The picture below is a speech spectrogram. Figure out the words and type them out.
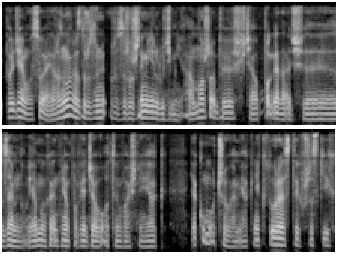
I powiedziałem, słuchaj, rozmawiasz z, z, różnymi ludźmi, a może byś chciał pogadać e, ze mną. Ja bym chętnie opowiedział o tym właśnie, jak, jak umoczyłem, jak niektóre z tych wszystkich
